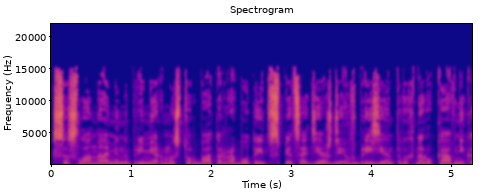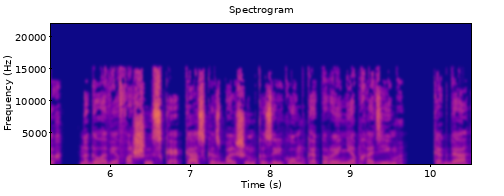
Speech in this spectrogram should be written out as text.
Со слонами, например, мастурбатор работает в спецодежде, в брезентовых нарукавниках, на голове фашистская каска с большим козырьком, которая необходима. Когда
